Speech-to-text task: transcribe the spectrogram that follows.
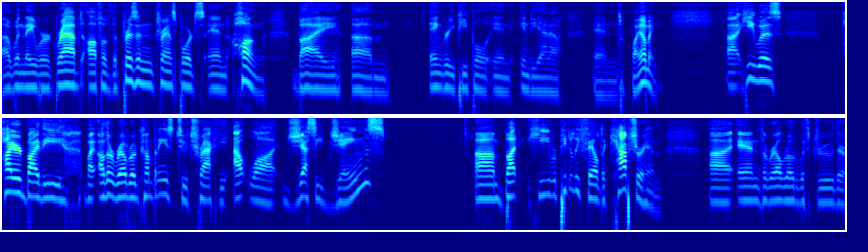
uh, when they were grabbed off of the prison transports and hung by um, angry people in Indiana and Wyoming. Uh, he was hired by the by other railroad companies to track the outlaw Jesse James, um, but he repeatedly failed to capture him, uh, and the railroad withdrew their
